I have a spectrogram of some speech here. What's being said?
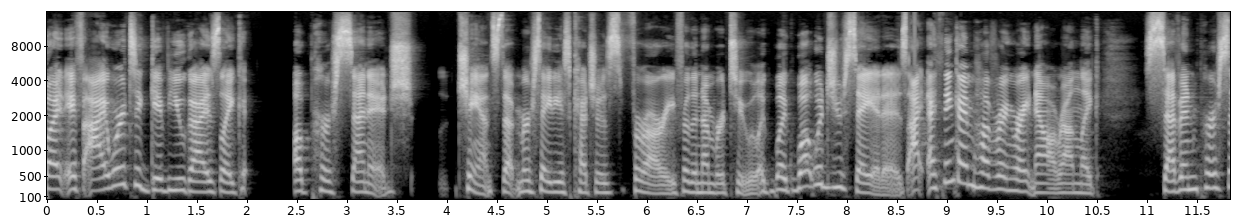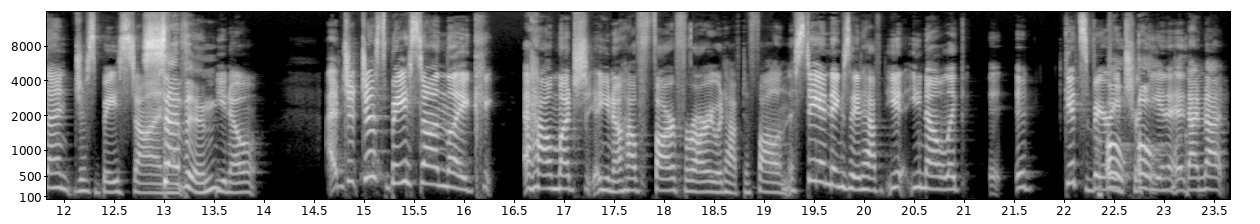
But if I were to give you guys like a percentage chance that Mercedes catches Ferrari for the number two, like like what would you say it is? I, I think I'm hovering right now around like seven percent, just based on seven. You know, just based on like how much you know how far Ferrari would have to fall in the standings. They'd have you, you know like it, it gets very oh, tricky, oh. and, I'm not.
